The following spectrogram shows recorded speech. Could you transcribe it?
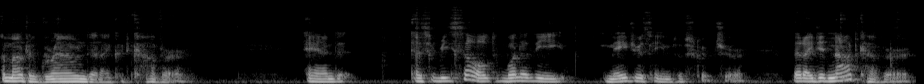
amount of ground that I could cover. And as a result, one of the major themes of Scripture that I did not cover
